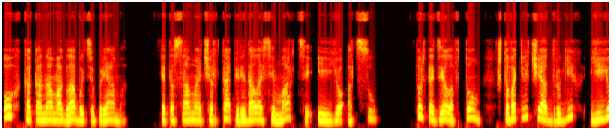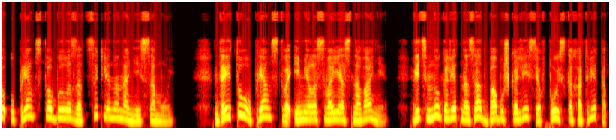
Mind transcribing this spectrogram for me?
Ох, как она могла быть упряма! Эта самая черта передалась и Марте, и ее отцу. Только дело в том, что в отличие от других, ее упрямство было зациклено на ней самой. Да и то упрямство имело свои основания, ведь много лет назад бабушка Леся в поисках ответов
